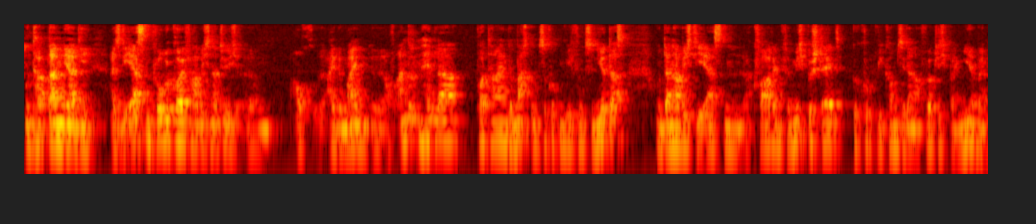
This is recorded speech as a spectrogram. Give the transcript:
und habe dann ja die, also die ersten Probekäufe habe ich natürlich ähm, auch allgemein äh, auf anderen Händlerportalen gemacht, um zu gucken, wie funktioniert das. Und dann habe ich die ersten Aquarien für mich bestellt, geguckt, wie kommen sie dann auch wirklich bei mir, beim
